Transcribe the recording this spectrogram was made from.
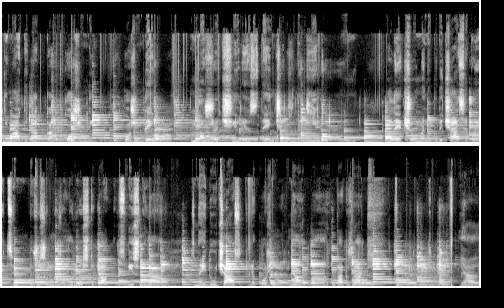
знімати, так кожен, кожен день. Може через день, через неділю. Якщо у мене буде час, або я цим дуже сильно загорюсь, то так, звісно, я знайду час для кожного дня, а так зараз я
